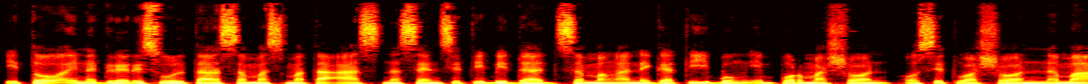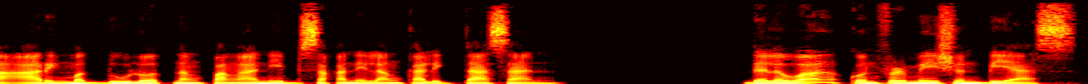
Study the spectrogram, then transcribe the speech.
Ito ay nagreresulta sa mas mataas na sensitibidad sa mga negatibong impormasyon o sitwasyon na maaaring magdulot ng panganib sa kanilang kaligtasan. Dalawa, confirmation bias.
